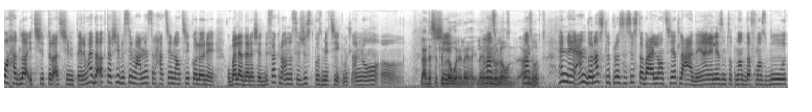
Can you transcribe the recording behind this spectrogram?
واحد لاقط شيء بتلقط شيء من الثاني وهذا أكثر شيء بيصير مع الناس اللي حاطين lentilles colorées وبلا درجات. بفكروا إنه c'est juste cosmétique مثل إنه آه، العدسات الملونه ليغيروا لون مزبوط. هن عنده نفس ال processus تبع ال lentille ات العادة يعني لازم تتنظف مزبوط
